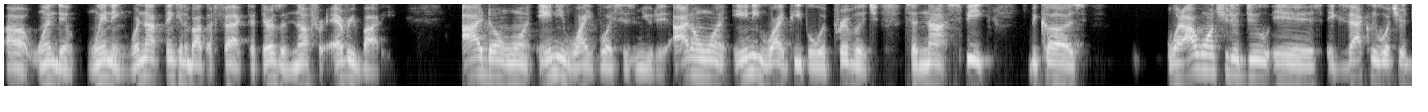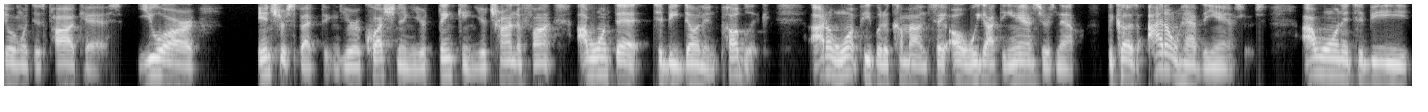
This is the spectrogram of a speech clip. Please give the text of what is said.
uh, winning winning we're not thinking about the fact that there's enough for everybody I don't want any white voices muted. I don't want any white people with privilege to not speak because what I want you to do is exactly what you're doing with this podcast. You are introspecting, you're questioning, you're thinking, you're trying to find. I want that to be done in public. I don't want people to come out and say, oh, we got the answers now, because I don't have the answers. I want it to be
